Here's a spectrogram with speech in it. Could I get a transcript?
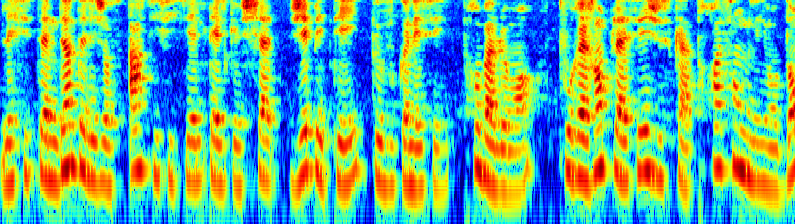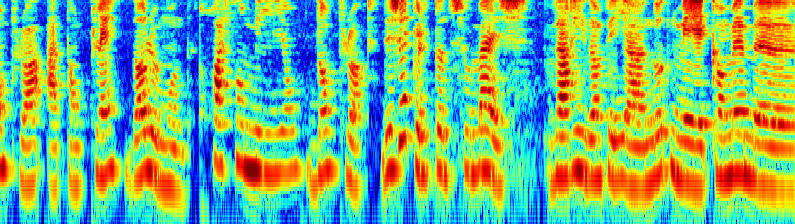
les systèmes d'intelligence artificielle tels que ChatGPT, que vous connaissez probablement, pourrait remplacer jusqu'à 300 millions d'emplois à temps plein dans le monde. 300 millions d'emplois. Déjà que le taux de chômage varie d'un pays à un autre, mais est quand même euh,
